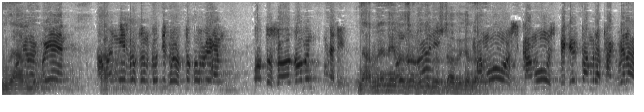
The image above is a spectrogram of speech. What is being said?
মনে রাখবেন আমার নির্বাচন ক্ষতিগ্রস্ত করবেন। অত সহজ হবেন না আপনার নির্বাচন ক্ষতিগ্রস্ত হবে কেন? খামোশ খামোশ পিঠের চামড়া থাকবে না।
